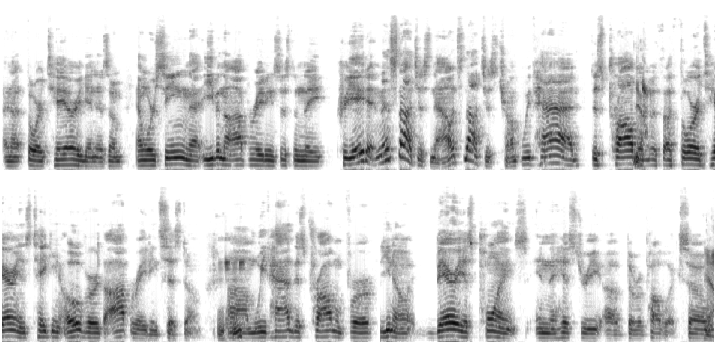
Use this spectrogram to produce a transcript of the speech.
an authoritarianism, and we're seeing that even the operating system they created, and it's not just now, it's not just Trump. We've had this problem Yeah. with authoritarians taking over the operating system. Mhm. Um, we've had this problem for you know various points in the history of the republic. So, Yeah.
